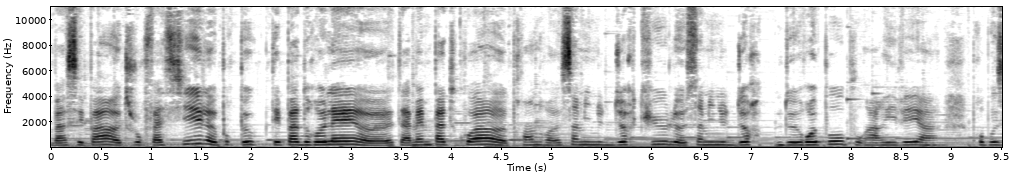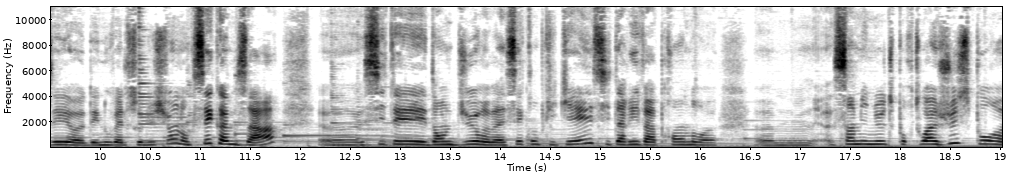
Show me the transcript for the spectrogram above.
bah, c'est pas euh, toujours facile. Pour peu que tu pas de relais, euh, tu même pas de quoi prendre 5 minutes de recul, 5 minutes de, repos pour arriver à proposer des nouvelles solutions. Donc c'est comme ça. si tu es dans le dur, bah, c'est compliqué. Si tu arrives à prendre 5 minutes pour toi, juste pour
